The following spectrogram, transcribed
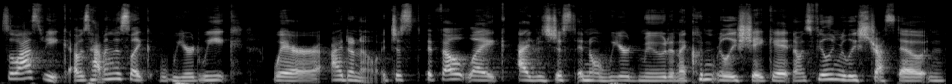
So last week, I was having this like weird week where I don't know, it just it felt like I was just in a weird mood and I couldn't really shake it and I was feeling really stressed out and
